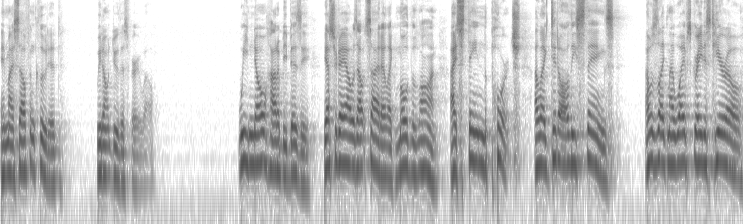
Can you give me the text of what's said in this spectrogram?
and myself included, we don't do this very well. We know how to be busy. Yesterday I was outside, I like mowed the lawn, I stained the porch, I like did all these things. I was like my wife's greatest hero.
